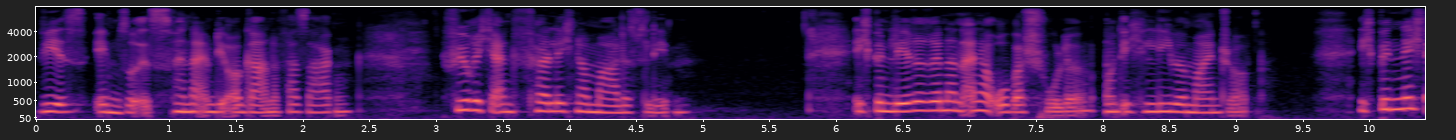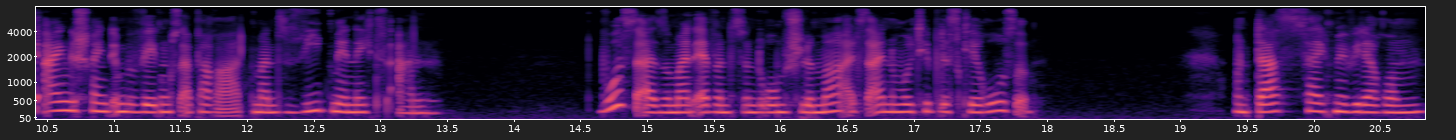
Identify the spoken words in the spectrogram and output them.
wie es ebenso ist, wenn einem die Organe versagen, führe ich ein völlig normales Leben. Ich bin Lehrerin an einer Oberschule und ich liebe meinen Job. Ich bin nicht eingeschränkt im Bewegungsapparat, man sieht mir nichts an. Wo ist also mein Evans-Syndrom schlimmer als eine multiple Sklerose? Und das zeigt mir wiederum,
